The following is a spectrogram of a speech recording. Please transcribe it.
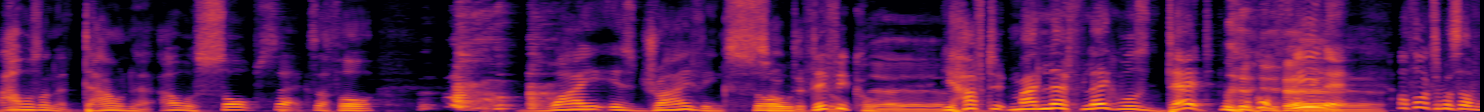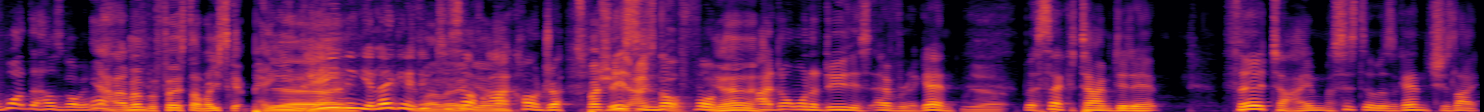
I was on a downer. I was so upset because I thought, why is driving so, So difficult? difficult. Yeah, yeah, yeah. You have to. My left leg was dead. I couldn't feel it. I thought to myself, what the hell's going on? Yeah, I remember first time I used to get pain pain in your leg and you think to yourself. I can't drive. Especially this is not fun. I don't want to do this ever again. Yeah. But second time did it. Third time, my sister was again. She's like,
